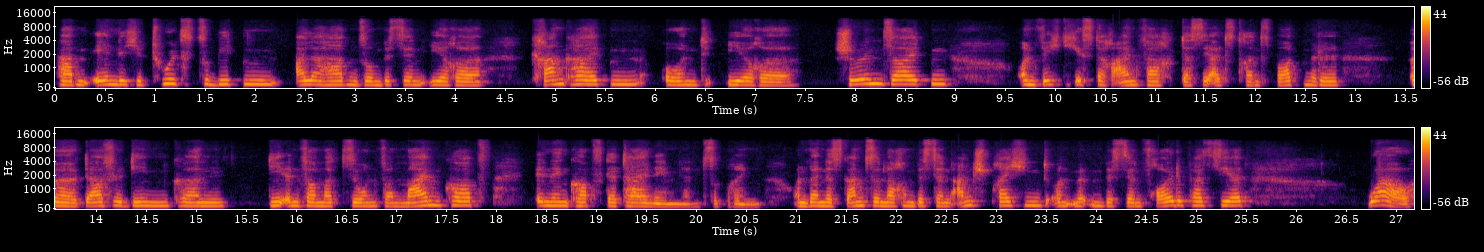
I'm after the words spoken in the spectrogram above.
haben ähnliche Tools zu bieten. Alle haben so ein bisschen ihre Krankheiten und ihre schönen Seiten. Und wichtig ist doch einfach, dass sie als Transportmittel äh, dafür dienen können, die Information von meinem Kopf in den Kopf der Teilnehmenden zu bringen. Und wenn das Ganze noch ein bisschen ansprechend und mit ein bisschen Freude passiert, wow,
